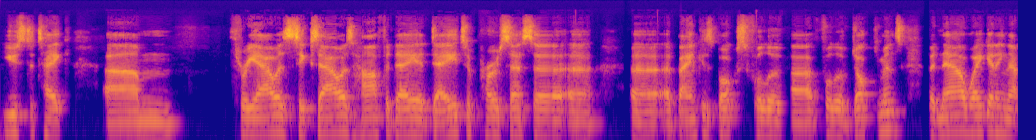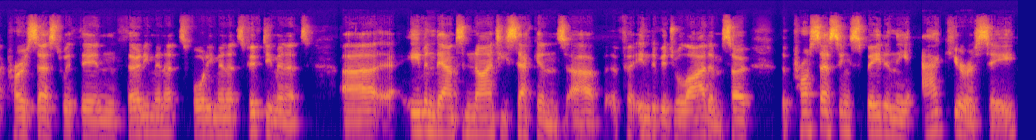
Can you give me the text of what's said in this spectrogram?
used to take um, three hours, six hours, half a day, a day to process a, a, a banker's box full of uh, full of documents. But now we're getting that processed within 30 minutes, 40 minutes, 50 minutes. Uh, even down to 90 seconds uh, for individual items. So the processing speed and the accuracy,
